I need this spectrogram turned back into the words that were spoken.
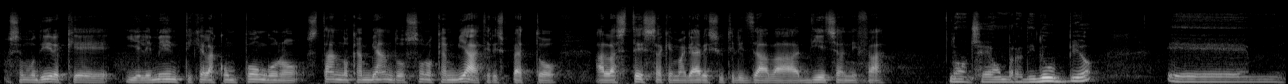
possiamo dire che gli elementi che la compongono stanno cambiando o sono cambiati rispetto alla stessa che magari si utilizzava dieci anni fa? Non c'è ombra di dubbio. E ehm,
